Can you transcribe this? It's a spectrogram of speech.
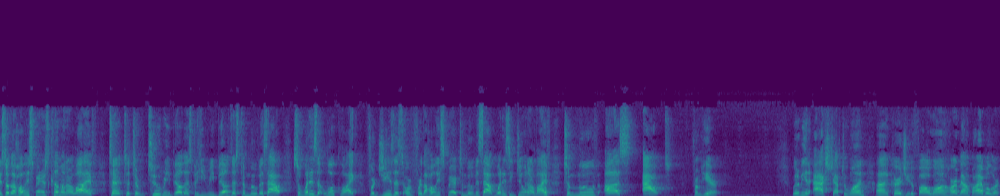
And so the Holy Spirit has come on our life to, to, to, to rebuild us, but He rebuilds us to move us out. So, what does it look like for Jesus or for the Holy Spirit to move us out? What does He do in our life to move us out from here? We're going to be in Acts chapter 1. Uh, I encourage you to follow along, hardbound Bible, or,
